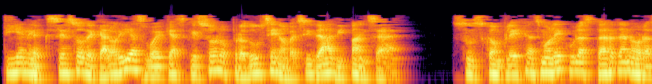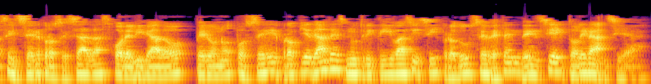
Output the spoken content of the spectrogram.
Tiene exceso de calorías huecas que solo producen obesidad y panza. Sus complejas moléculas tardan horas en ser procesadas por el hígado, pero no posee propiedades nutritivas y sí produce dependencia y tolerancia.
